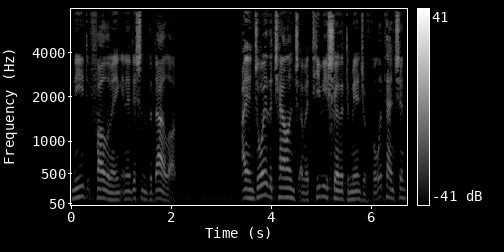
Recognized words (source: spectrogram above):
need following in addition to the dialogue. I enjoy the challenge of a TV show that demands your full attention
